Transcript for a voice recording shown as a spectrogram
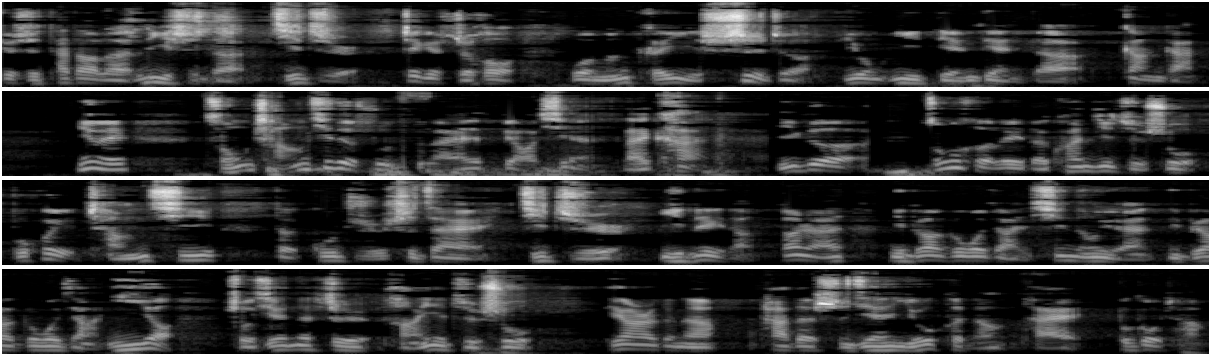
就是它到了历史的极值，这个时候我们可以试着用一点点的杠杆，因为从长期的数字来表现来看，一个综合类的宽基指数不会长期的估值是在极值以内的。当然，你不要跟我讲新能源，你不要跟我讲医药。首先呢是行业指数，第二个呢它的时间有可能还不够长。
